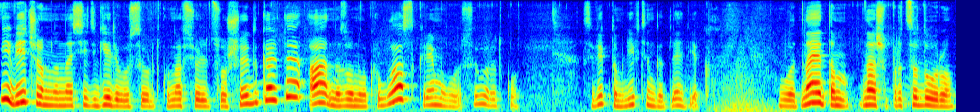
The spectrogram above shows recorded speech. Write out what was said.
и вечером наносить гелевую сыворотку на все лицо, шею, декольте, а на зону вокруг глаз кремовую сыворотку с эффектом лифтинга для век. Вот. На этом нашу процедуру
